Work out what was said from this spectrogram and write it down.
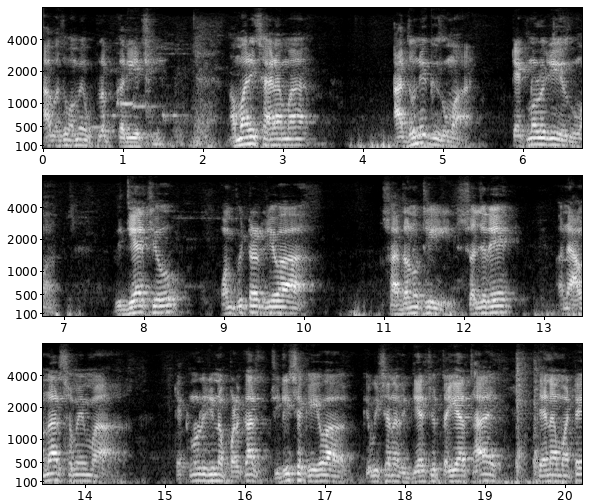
આ બધું અમે ઉપલબ્ધ કરીએ છીએ. અમારી શાળામાં આધુનિક યુગમાં ટેકનોલોજી યુગમાં વિદ્યાર્થીઓ કોમ્પ્યુટર જેવા સાધનોથી સજ્જ રહે અને આવનાર સમયમાં ટેકનોલોજીનો પડકાર ઝીલી શકે એવા કે વિષયના વિદ્યાર્થીઓ તૈયાર થાય તેના માટે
